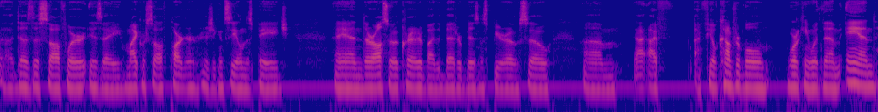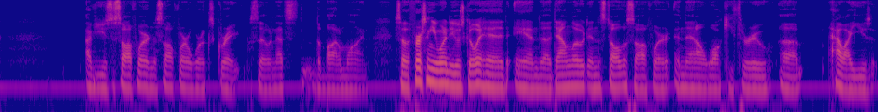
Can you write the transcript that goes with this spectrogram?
uh, does this software is a Microsoft partner, as you can see on this page, and they're also accredited by the Better Business Bureau. So um, I, I feel comfortable working with them, and I've used the software, and the software works great. So, and that's the bottom line. So, the first thing you want to do is go ahead and uh, download and install the software, and then I'll walk you through uh, how I use it.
